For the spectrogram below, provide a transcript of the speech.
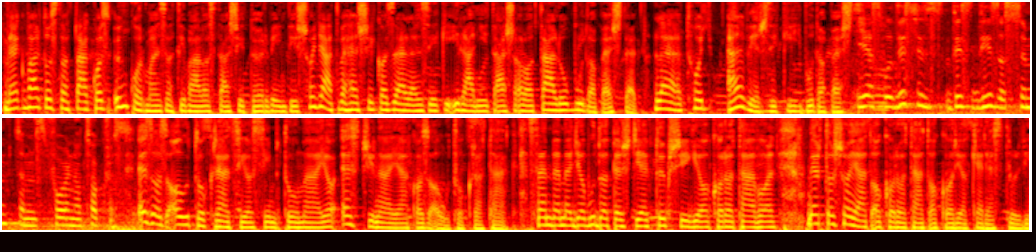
Megváltoztatták az önkormányzati választási törvényt is, hogy átvehessék az ellenzéki irányítás alatt álló Budapestet. Lehet, hogy elvérzik így Budapest. Yes, well, this is, this, these are symptoms for an autocracy. Ez az autokrácia szimptomája, ezt csinálják az autokraták. Szembe megy a budapestiek többségi akaratával, mert a saját akaratát akarja keresztül vinni.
